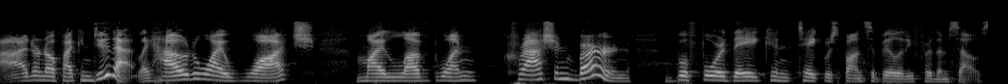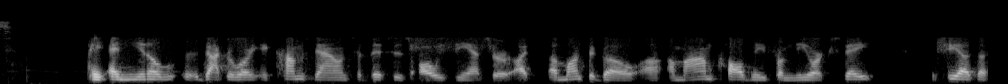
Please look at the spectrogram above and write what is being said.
i don't know if i can do that. Like how do i watch my loved one crash and burn before they can take responsibility for themselves And you know, Dr. Lori, it comes down to this is always the answer. I, a month ago, uh, a mom called me from New York State. She has a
